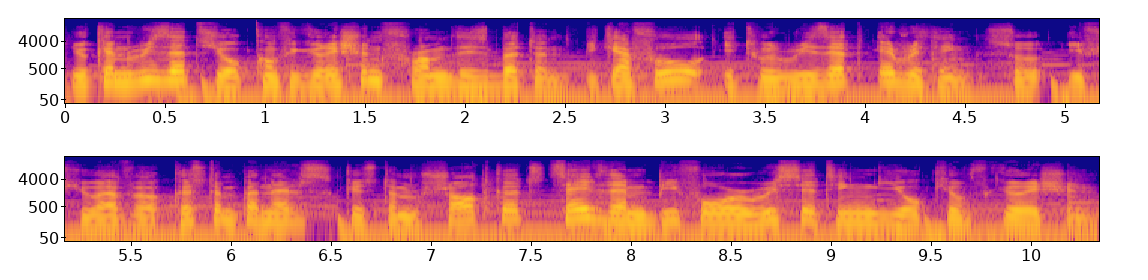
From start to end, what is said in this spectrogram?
You can reset your configuration from this button. Be careful, it will reset everything, so if you have custom panels, custom shortcuts, save them before resetting your configuration.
